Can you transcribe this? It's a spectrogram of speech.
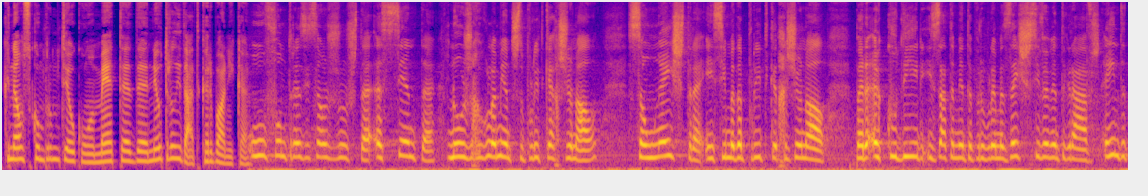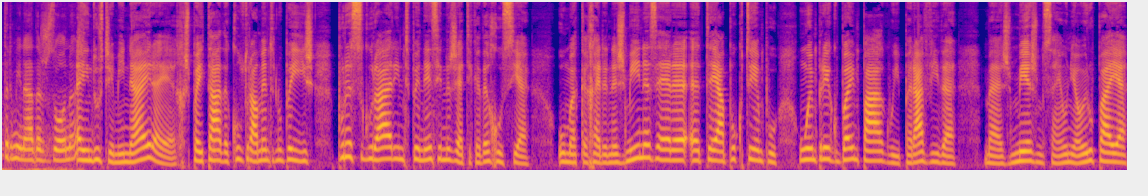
que não se comprometeu com a meta da neutralidade carbónica. O Fundo de Transição Justa assenta nos regulamentos de política regional, são extra em cima da política regional para acudir exatamente a problemas excessivamente graves em determinadas zonas. A indústria mineira é respeitada culturalmente no país por assegurar a independência energética da Rússia. Uma carreira nas minas era, até há pouco tempo, um emprego bem pago e para a vida. Mas, mesmo sem a União Europeia,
